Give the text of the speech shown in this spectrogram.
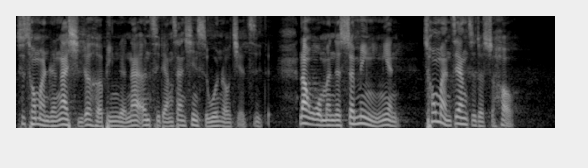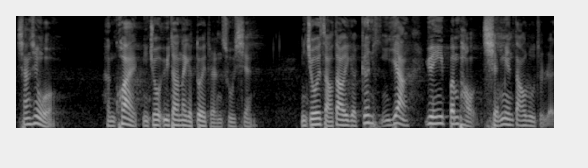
是充满仁爱、喜乐、和平、忍耐、恩慈、良善、信实、温柔、节制的。让我们的生命里面充满这样子的时候，相信我，很快你就遇到那个对的人出现，你就会找到一个跟你一样愿意奔跑前面道路的人。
